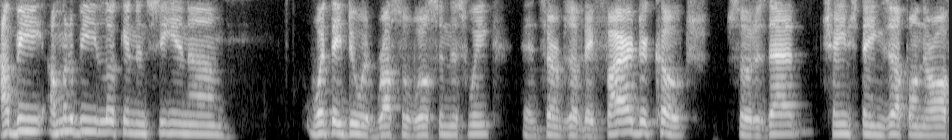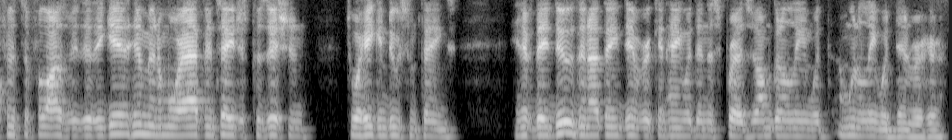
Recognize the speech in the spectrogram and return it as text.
I'll be, I'm going to be looking and seeing, um, what they do with Russell Wilson this week in terms of they fired their coach. So does that change things up on their offensive philosophy? Do they get him in a more advantageous position to where he can do some things? And if they do, then I think Denver can hang within the spread. So I'm going to lean with I'm going to lean with Denver here.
